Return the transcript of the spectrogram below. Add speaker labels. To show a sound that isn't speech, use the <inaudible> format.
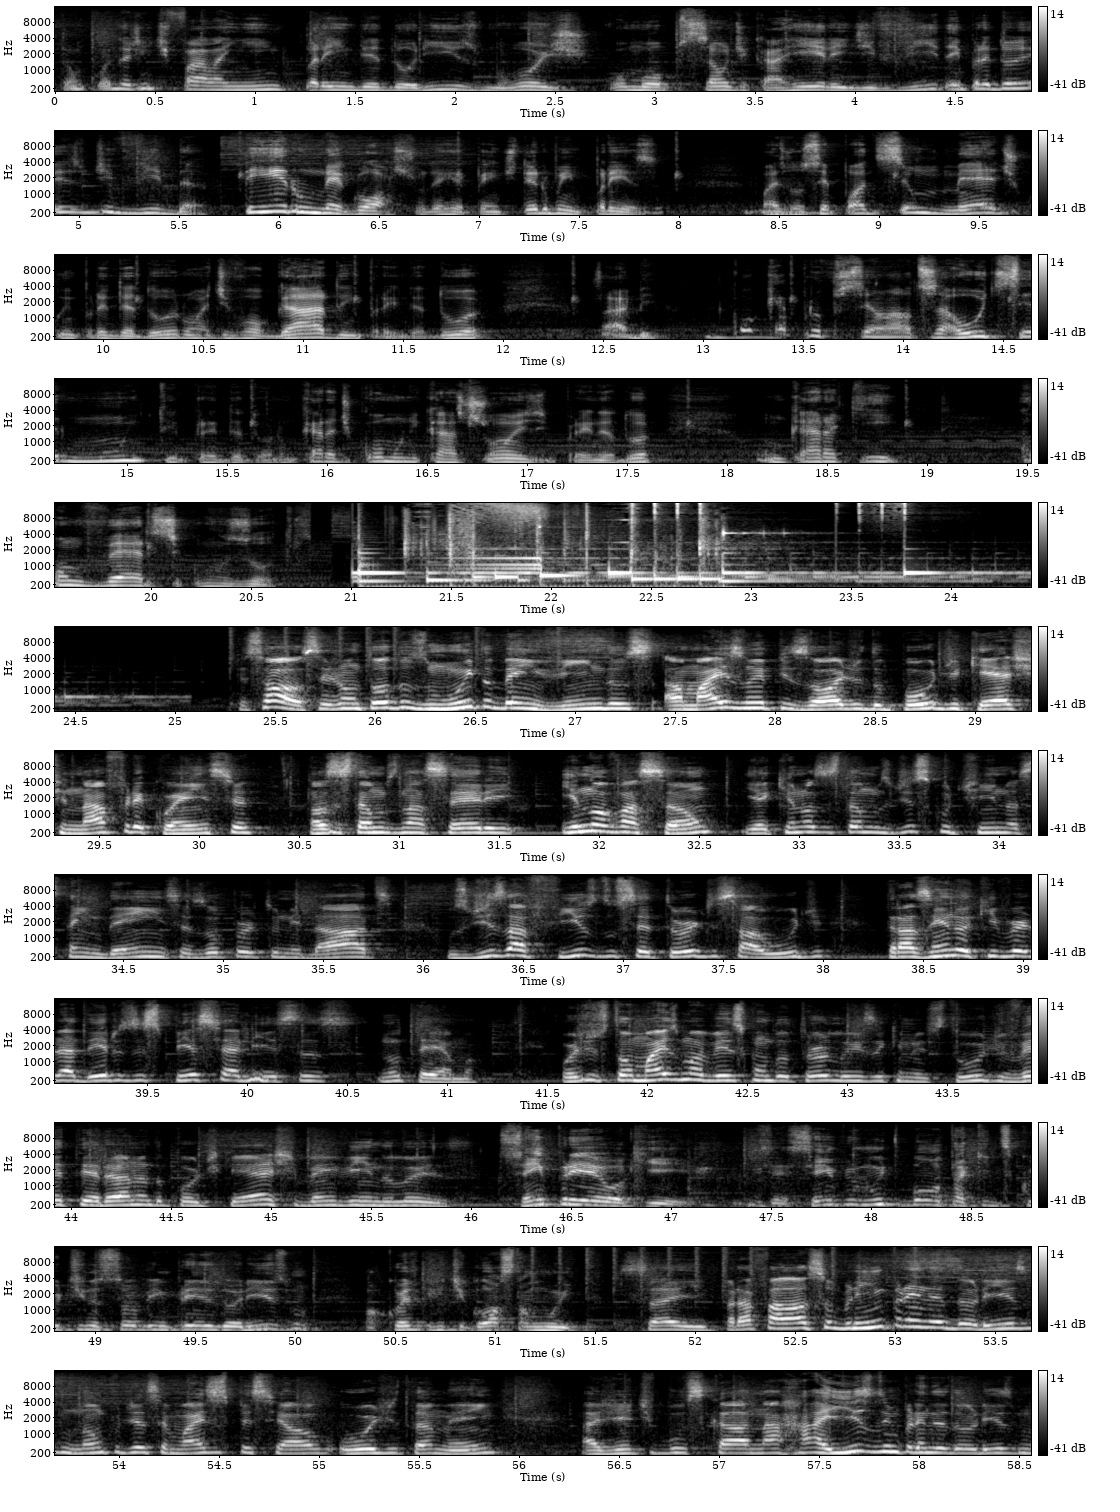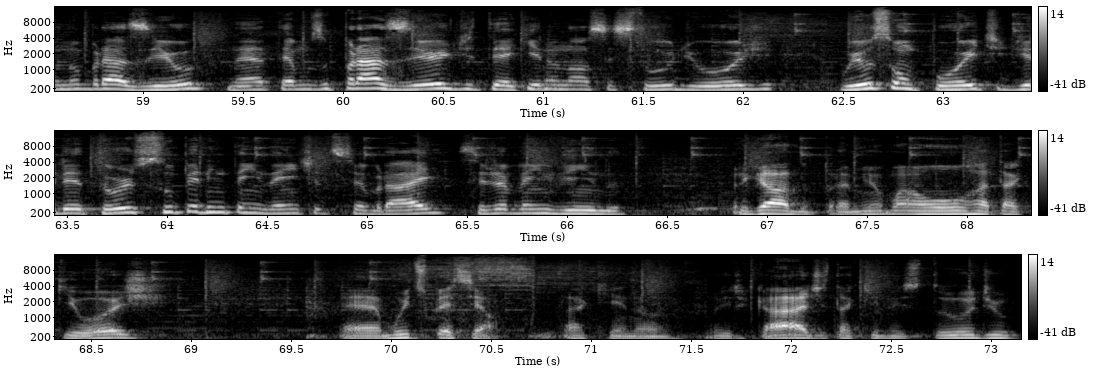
Speaker 1: Então, quando a gente fala em empreendedorismo hoje, como opção de carreira e de vida, empreendedorismo de vida, ter um negócio, de repente, ter uma empresa, mas você pode ser um médico empreendedor, um advogado empreendedor, sabe? Qualquer profissional de saúde ser muito empreendedor, um cara de comunicações empreendedor, um cara que converse com os outros.
Speaker 2: Pessoal, sejam todos muito bem-vindos a mais um episódio do podcast Na Frequência. Nós estamos na série Inovação e aqui nós estamos discutindo as tendências, oportunidades, os desafios do setor de saúde, trazendo aqui verdadeiros especialistas no tema. Hoje estou mais uma vez com o Dr. Luiz aqui no estúdio, veterano do podcast. Bem-vindo, Luiz.
Speaker 3: Sempre eu aqui. É sempre muito bom estar aqui discutindo sobre empreendedorismo, uma coisa que a gente gosta muito.
Speaker 2: Isso aí. Para falar sobre empreendedorismo, não podia ser mais especial hoje também. A gente buscar na raiz do empreendedorismo no Brasil, né? Temos o prazer de ter aqui no nosso estúdio hoje Wilson Poit, diretor superintendente do Sebrae. Seja bem-vindo.
Speaker 1: Obrigado. Para mim é uma honra estar aqui hoje é muito especial estar tá aqui no, no IRCAD, estar tá aqui no estúdio,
